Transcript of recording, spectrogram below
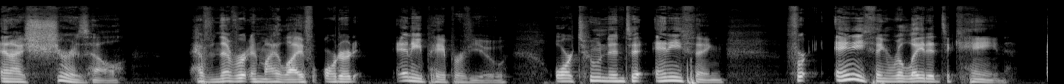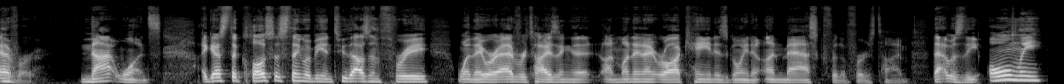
and I sure as hell have never in my life ordered any pay per view or tuned into anything for anything related to Kane ever. Not once. I guess the closest thing would be in 2003 when they were advertising that on Monday Night Raw, Kane is going to unmask for the first time. That was the only,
